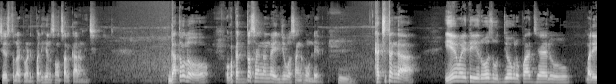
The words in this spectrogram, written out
చేస్తున్నటువంటిది పదిహేను సంవత్సరాల కాలం నుంచి. గతంలో ఒక పెద్ద సంఘంగా ఎన్జిఓ సంఘం ఉండేది. ఖచ్చితంగా ఏవైతే ఈరోజు ఉద్యోగులు ఉపాధ్యాయులు మరి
